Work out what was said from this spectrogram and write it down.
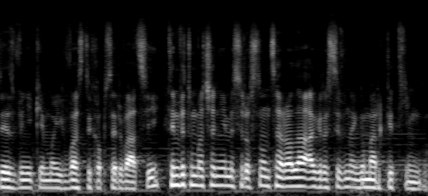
jest wynikiem moich własnych obserwacji. Tym wytłumaczeniem jest rosnąca rola agresywnego marketingu.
